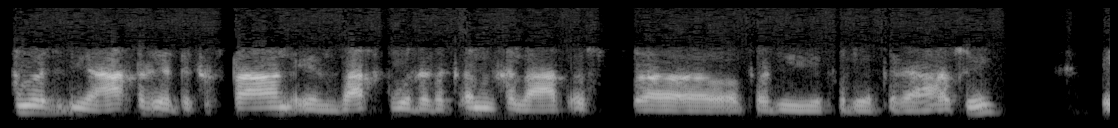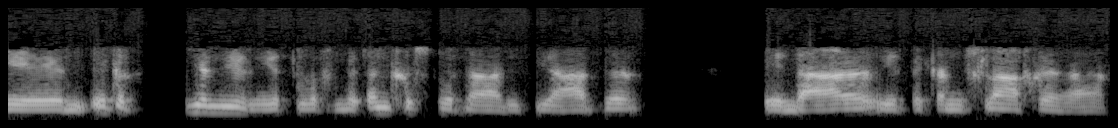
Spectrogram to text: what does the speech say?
voor die teater het ek gestaan en wag voordat ek ingelaat is uh vir die vir die operasie. En ek het een uur het hulle vir my ingestoot na die teater en daar het ek in slaap geraak.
